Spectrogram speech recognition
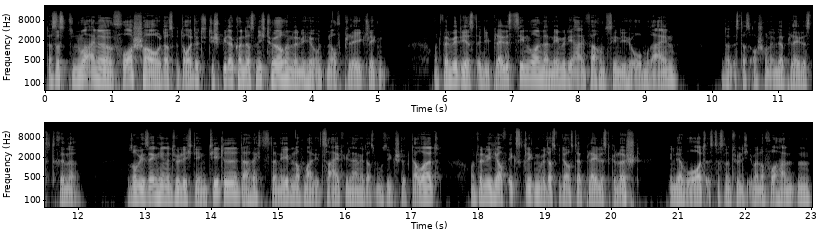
Das ist nur eine Vorschau, das bedeutet, die Spieler können das nicht hören, wenn wir hier unten auf Play klicken. Und wenn wir die jetzt in die Playlist ziehen wollen, dann nehmen wir die einfach und ziehen die hier oben rein. Und dann ist das auch schon in der Playlist drinne. So, wir sehen hier natürlich den Titel, da rechts daneben nochmal die Zeit, wie lange das Musikstück dauert. Und wenn wir hier auf X klicken, wird das wieder aus der Playlist gelöscht. In der Ward ist das natürlich immer noch vorhanden.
